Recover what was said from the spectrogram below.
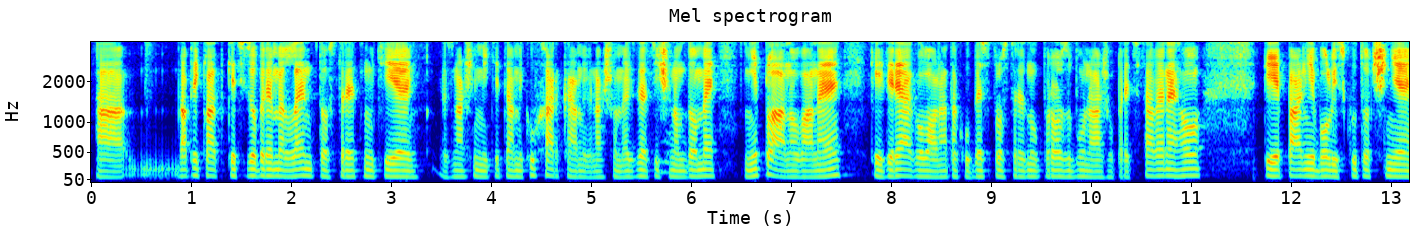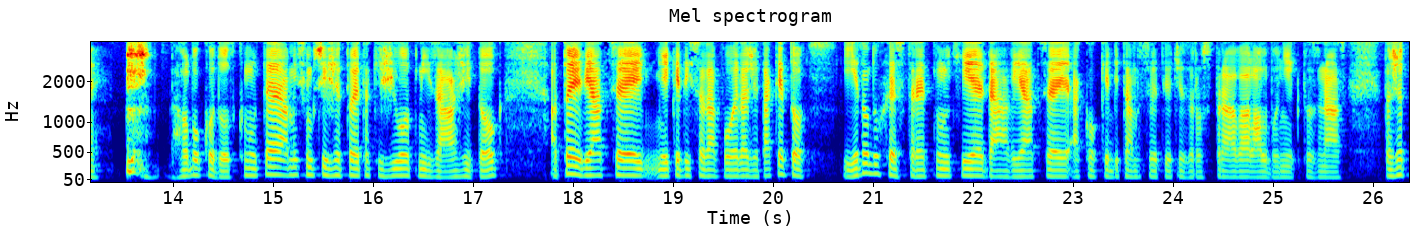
a napríklad, keď si zoberieme len to stretnutie s našimi tetami kuchárkami v našom exercičnom dome, neplánované, keď reagoval na takú bezprostrednú prozbu nášho predstaveného, tie pánie boli skutočne hlboko dotknuté a myslím si, že to je taký životný zážitok. A to je viacej, niekedy sa dá povedať, že takéto jednoduché stretnutie dá viacej, ako keby tam Svetý Otec rozprával alebo niekto z nás. Takže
